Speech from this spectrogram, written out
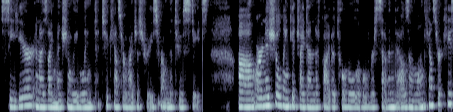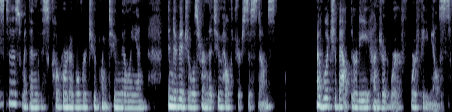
see here. And as I mentioned, we linked to cancer registries from the two states. Um, our initial linkage identified a total of over 7,000 lung cancer cases within this cohort of over 2.2 million individuals from the two healthcare systems, of which about 3,800 were, were females.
